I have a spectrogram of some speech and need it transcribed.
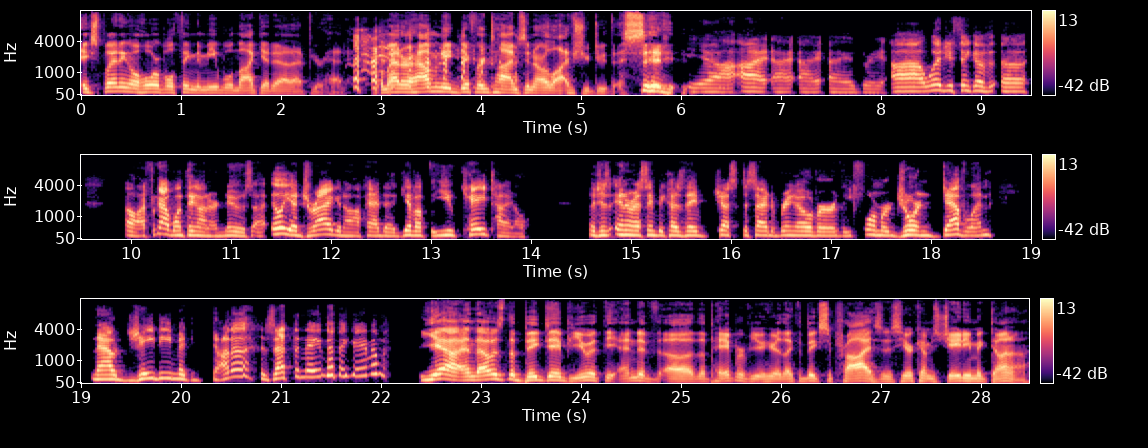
Explaining a horrible thing to me will not get it out of your head, no matter how many different times in our lives you do this. Yeah, I I I, agree. Uh, what did you think of? Uh, oh, I forgot one thing on our news. Uh, Ilya Dragunov had to give up the UK title, which is interesting because they've just decided to bring over the former Jordan Devlin. Now JD McDonagh is that the name that they gave him? yeah, and that was the big debut at the end of uh, the pay per view here. Like the big surprise is here comes JD McDonagh,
